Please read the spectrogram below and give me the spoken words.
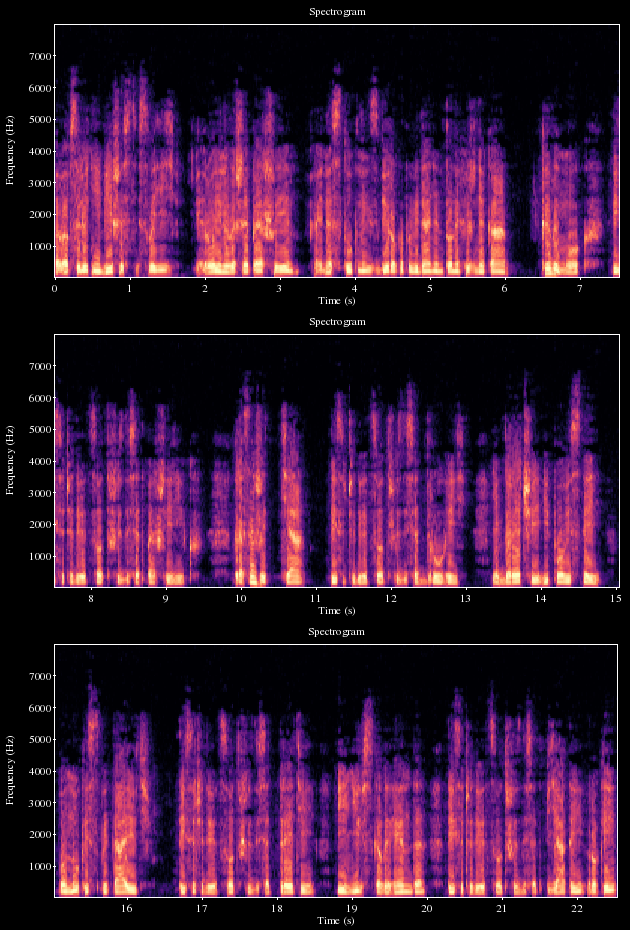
В абсолютній більшості своїй герої не лише першої, а й наступних збірок оповідань Антона Хижняка Килимок, 1961 рік, Краса життя. 1962, як, до речі, і повістей Онуки спитають 1963 і Нільська легенда 1965 роки,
